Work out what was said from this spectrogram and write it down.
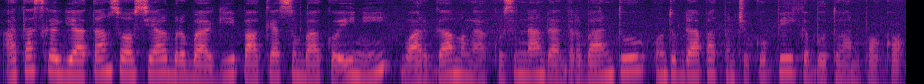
Atas kegiatan sosial berbagi paket sembako ini, warga mengaku senang dan terbantu untuk dapat mencukupi kebutuhan pokok.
